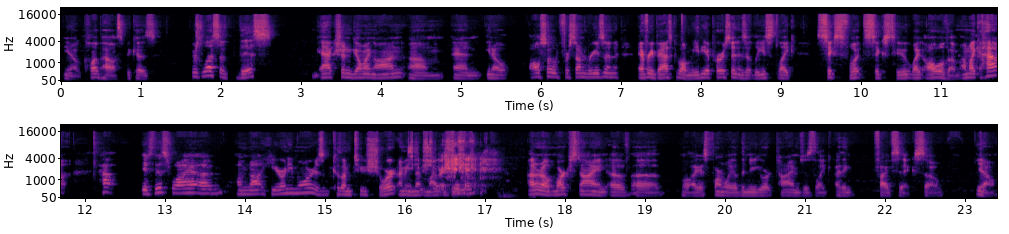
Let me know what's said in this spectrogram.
you know, clubhouse because there's less of this action going on. Um, and you know, also for some reason, every basketball media person is at least like six foot six two, like all of them. I'm like, how how is this why I'm I'm not here anymore? Is because I'm too short? I mean, too that short. might be. I don't know. Marc Stein of uh, well, I guess formerly of the New York Times is like I think five six. So you know,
